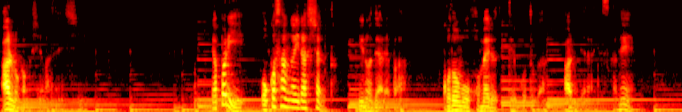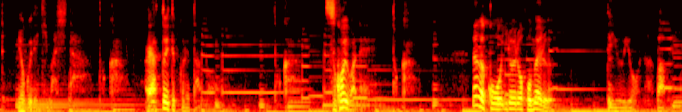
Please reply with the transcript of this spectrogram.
あるのかもしれませんしやっぱりお子さんがいらっしゃるというのであれば子供を褒めるっていうことがあるんじゃないですかね。よくできましたとかやっといてくれたのとかすごいわねとか。なんかこういろいろ褒めるっていうような場面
